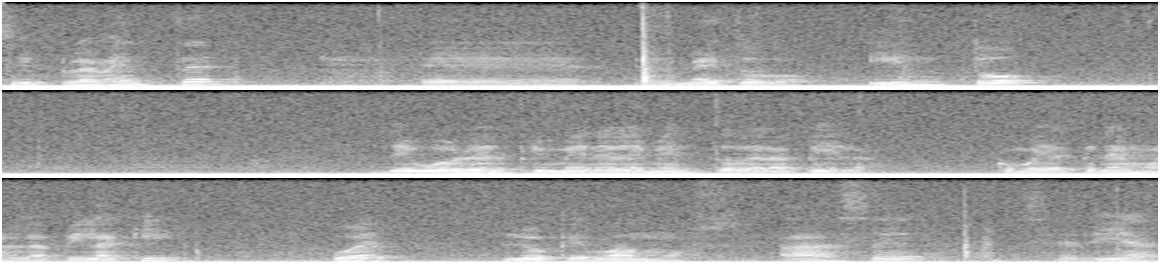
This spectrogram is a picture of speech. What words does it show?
Simplemente eh, el método into devuelve el primer elemento de la pila. Como ya tenemos la pila aquí, pues lo que vamos a hacer sería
